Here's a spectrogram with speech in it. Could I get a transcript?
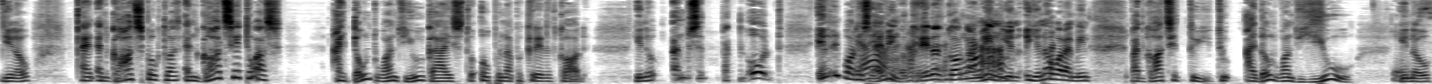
you know, and, and God spoke to us, and God said to us, I don't want you guys to open up a credit card. You know, and we said, but Lord, everybody's yeah. having a credit card. Yeah. I mean, you, you know what I mean? But God said to you, to, I don't want you, yes. you know,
